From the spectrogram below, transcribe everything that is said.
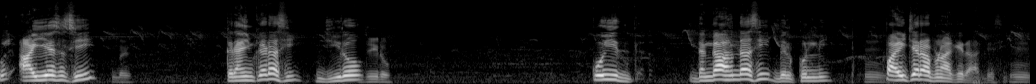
ਕੋਈ ਆਈਐਸ ਸੀ? ਕ੍ਰਾਈਮ ਕਿਹੜਾ ਸੀ? ਜ਼ੀਰੋ। ਜ਼ੀਰੋ। ਕੋਈ ਦੰਗਾ ਹੁੰਦਾ ਸੀ ਬਿਲਕੁਲ ਨਹੀਂ। ਭਾਈਚਾਰਾ ਬਣਾ ਕੇ ਰੱਖਦੇ ਸੀ।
